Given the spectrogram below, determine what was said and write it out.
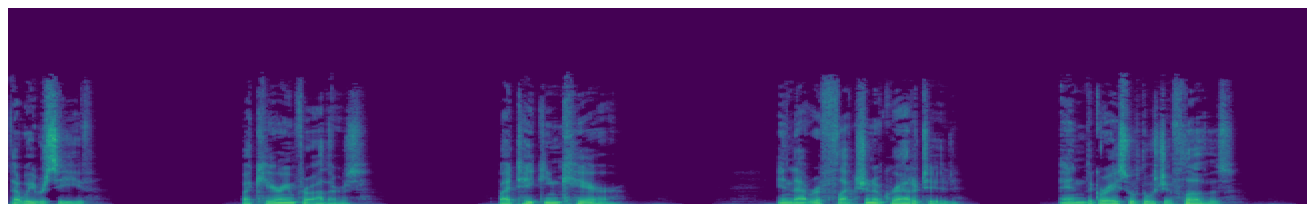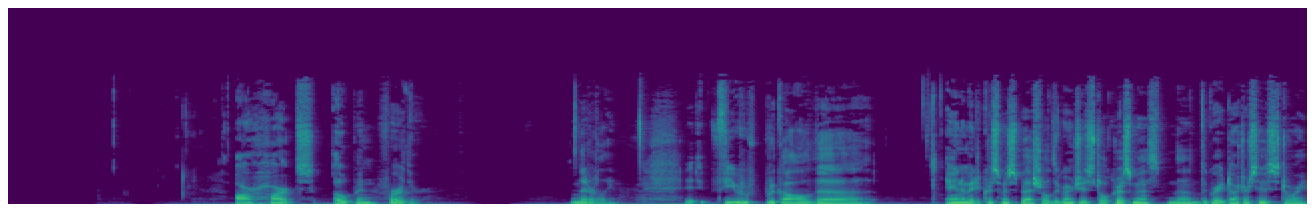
that we receive by caring for others, by taking care in that reflection of gratitude and the grace with which it flows, our hearts open further. Literally. If you recall the animated Christmas special, The Grinch Who Stole Christmas, the, the great Dr. Seuss story,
